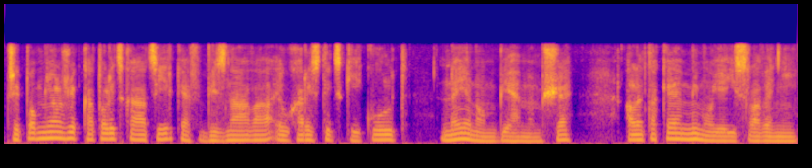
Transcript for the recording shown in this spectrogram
připomněl, že katolická církev vyznává eucharistický kult nejenom během mše, ale také mimo její slavení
